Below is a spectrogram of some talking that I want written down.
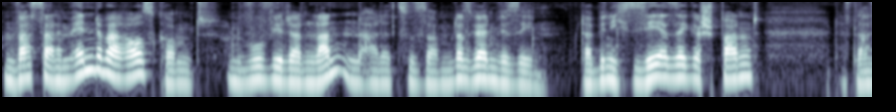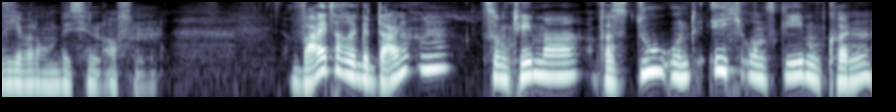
Und was dann am Ende bei rauskommt und wo wir dann landen alle zusammen, das werden wir sehen. Da bin ich sehr, sehr gespannt. Das lasse ich aber noch ein bisschen offen. Weitere Gedanken zum Thema, was du und ich uns geben können,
